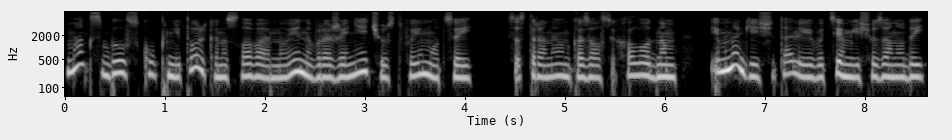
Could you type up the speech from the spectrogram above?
Макс был скуп не только на слова, но и на выражение чувств и эмоций. Со стороны он казался холодным, и многие считали его тем еще занудой.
